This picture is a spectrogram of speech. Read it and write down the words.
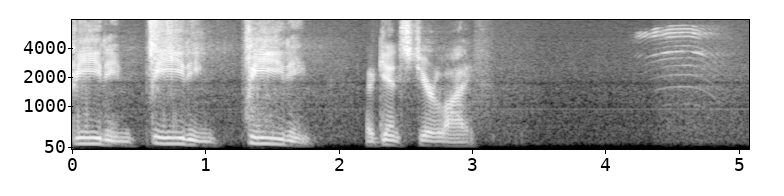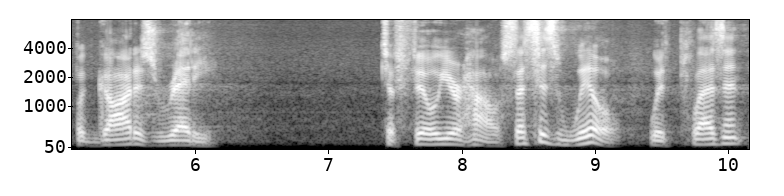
beating, beating, beating against your life. But God is ready to fill your house. That's His will with pleasant,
